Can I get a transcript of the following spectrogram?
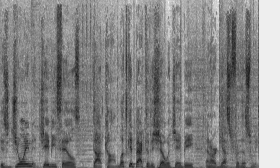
is joinjbsales.com. Let's get back to the show with JB and our guest for this week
